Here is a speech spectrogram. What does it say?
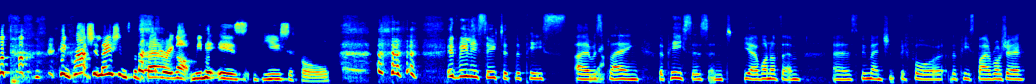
Congratulations for bearing up. I mean, it is beautiful. it really suited the piece I was yeah. playing the pieces, and yeah, one of them, as we mentioned before, the piece by Roger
